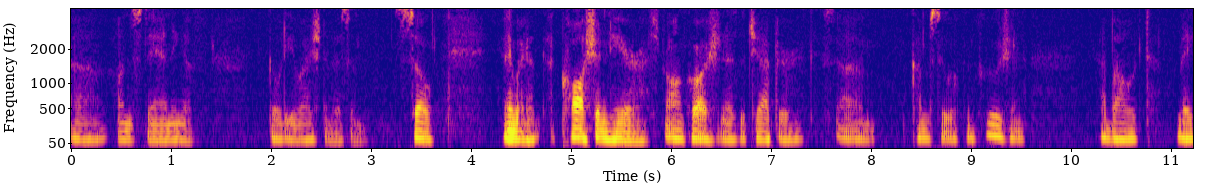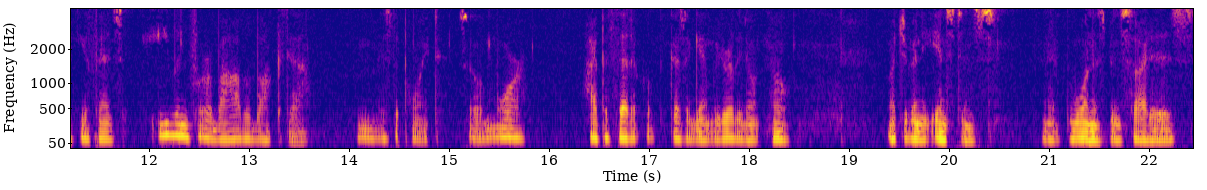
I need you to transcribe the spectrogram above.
uh, understanding of Gaudiya Vaishnavism. So, anyway, a, a, caution here, strong caution as the chapter um, comes to a conclusion about making offense even for a Bhava Bhakta mm, is the point. So more hypothetical, because again, we really don't know much of any instance. And if the one has been cited as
